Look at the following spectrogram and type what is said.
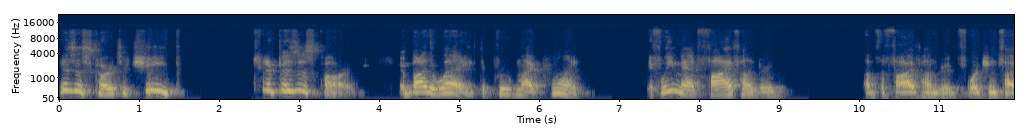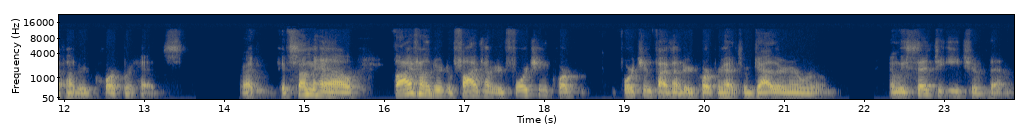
Business cards are cheap. Get a business card. And by the way, to prove my point, if we met 500 of the 500 Fortune 500 corporate heads, right? If somehow 500 of 500 Fortune corp, Fortune 500 corporate heads were gathered in a room, and we said to each of them,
